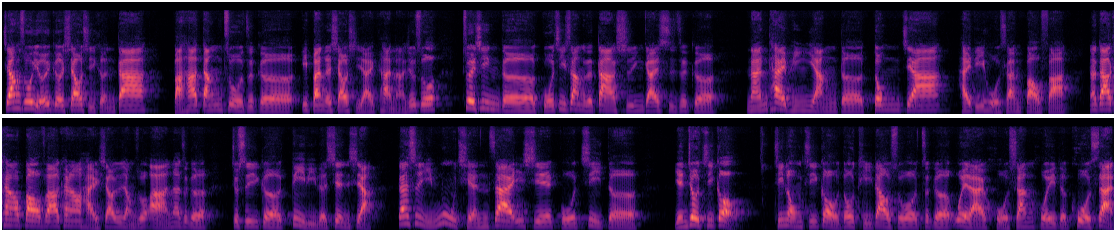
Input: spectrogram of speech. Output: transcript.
这样说有一个消息，可能大家把它当做这个一般的消息来看啊，就是说。最近的国际上的大事应该是这个南太平洋的东加海底火山爆发。那大家看到爆发，看到海啸，就想说啊，那这个就是一个地理的现象。但是以目前在一些国际的研究机构、金融机构都提到说，这个未来火山灰的扩散，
